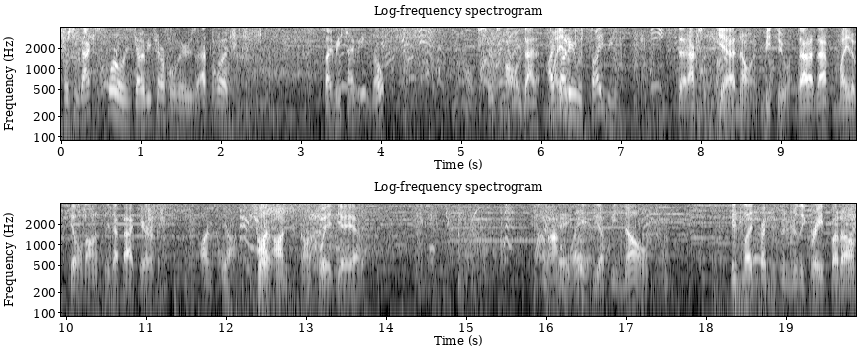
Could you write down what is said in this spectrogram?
Switching back to Squirtle. He's got to be careful here. He's at the ledge. Side B, side B? Nope. No, switching. Oh, that I thought he would side B. That actually, yeah, no, me too. That that might have killed honestly that back air On, yeah, sure. on, on on Quidd. Yeah, yeah. Not Okay, goes playing. the upbeat, No, his ledge pressure's been really great, but um,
